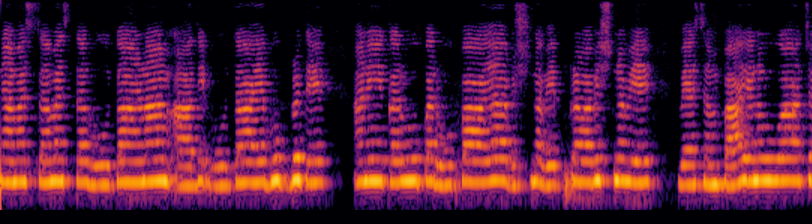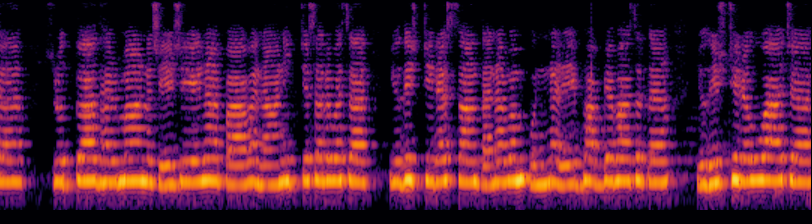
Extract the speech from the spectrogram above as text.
नमः समस्तभूतानाम् आदिभूताय भूभृते, अनेकरूपरूपाय विष्णवे प्रभविष्णवे वैशम्पायन उवाच, श्रुत्वा धर्मान् शेषेण पावनानि च सर्वस। युधिष्ठिरः सान्तनवं पुनरेभाभ्यभासत युधिष्ठिर उवाच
